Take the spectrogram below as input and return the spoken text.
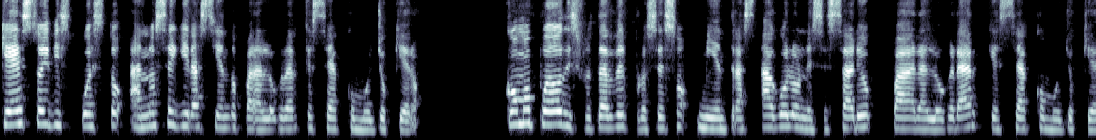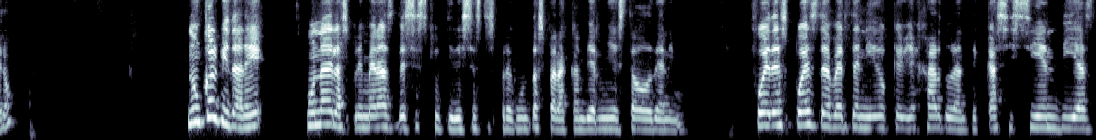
¿Qué estoy dispuesto a no seguir haciendo para lograr que sea como yo quiero? ¿Cómo puedo disfrutar del proceso mientras hago lo necesario para lograr que sea como yo quiero? Nunca olvidaré una de las primeras veces que utilicé estas preguntas para cambiar mi estado de ánimo. Fue después de haber tenido que viajar durante casi 100 días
